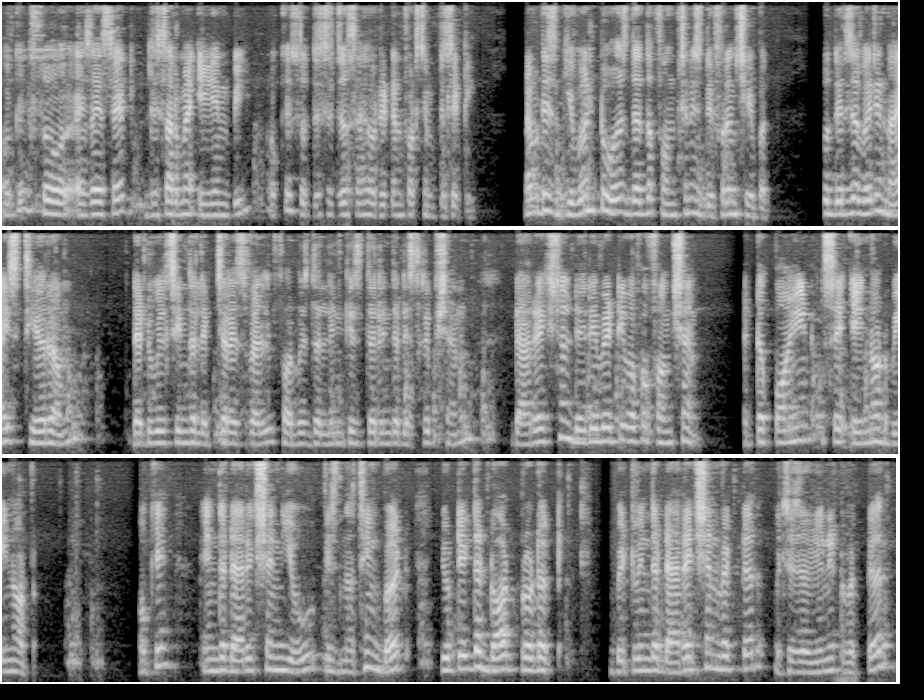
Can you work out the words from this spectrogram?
Okay, so as I said, these are my a and b. Okay, so this is just I have written for simplicity. Now it is given to us that the function is differentiable. So there is a very nice theorem that we will see in the lecture as well for which the link is there in the description. Directional derivative of a function at a point say a naught b naught okay? In the direction u is nothing but you take the dot product between the direction vector which is a unit vector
